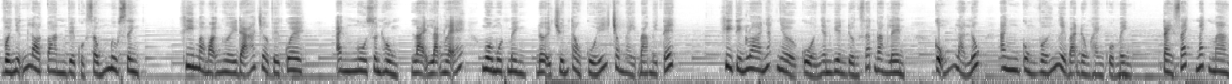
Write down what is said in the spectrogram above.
với những lo toan về cuộc sống mưu sinh. Khi mà mọi người đã trở về quê, anh Ngô Xuân Hùng lại lặng lẽ ngồi một mình đợi chuyến tàu cuối trong ngày 30 Tết. Khi tiếng loa nhắc nhở của nhân viên đường sắt vang lên, cũng là lúc anh cùng với người bạn đồng hành của mình tay sách nách mang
